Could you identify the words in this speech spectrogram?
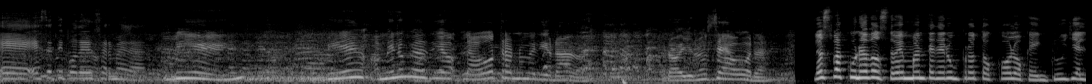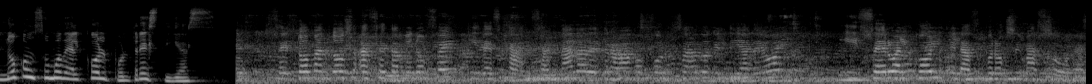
eh, este tipo de enfermedad. Bien, bien, a mí no me dio, la otra no me dio nada pero yo no sé ahora. Los vacunados deben mantener un protocolo que incluye el no consumo de alcohol por tres días. Se toman dos acetaminofén y descansan. Nada de trabajo forzado en el día de hoy y cero alcohol en las próximas horas.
